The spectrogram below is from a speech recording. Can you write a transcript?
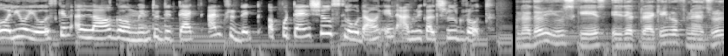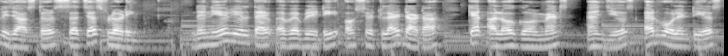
earlier years can allow government to detect and predict a potential slowdown in agricultural growth. Another use case is the tracking of natural disasters such as flooding. The near real time availability of satellite data can allow governments, NGOs, and volunteers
